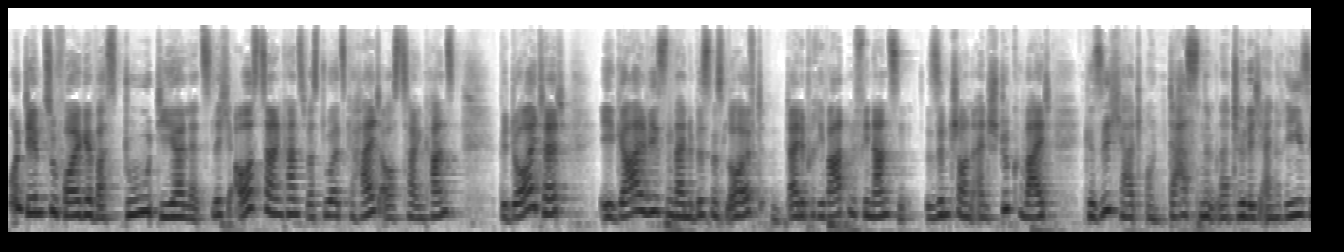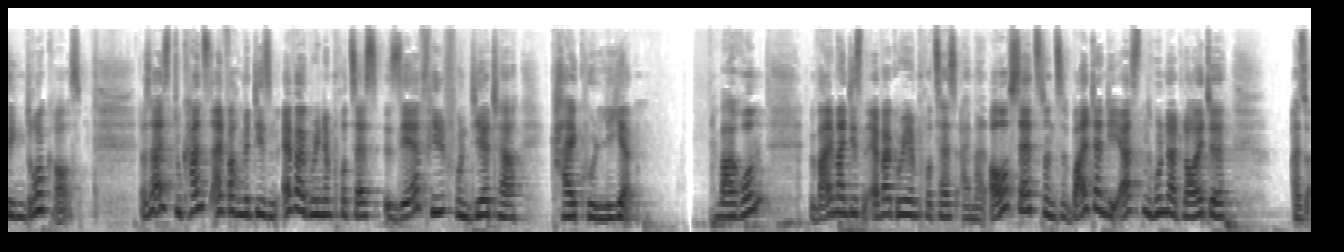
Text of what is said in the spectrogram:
und demzufolge, was du dir letztlich auszahlen kannst, was du als Gehalt auszahlen kannst, bedeutet, egal wie es in deinem Business läuft, deine privaten Finanzen sind schon ein Stück weit gesichert und das nimmt natürlich einen riesigen Druck raus. Das heißt, du kannst einfach mit diesem Evergreener-Prozess sehr viel fundierter kalkulieren. Warum? weil man diesen Evergreen-Prozess einmal aufsetzt und sobald dann die ersten 100 Leute, also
